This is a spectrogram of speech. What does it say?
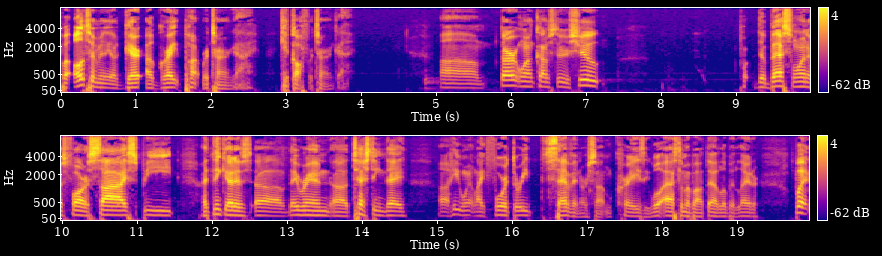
but ultimately a, a great punt return guy, kickoff return guy. Um, third one comes through the shoot. The best one as far as size, speed. I think at his uh, they ran uh, testing day. Uh, he went like four three seven or something crazy. We'll ask them about that a little bit later. But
